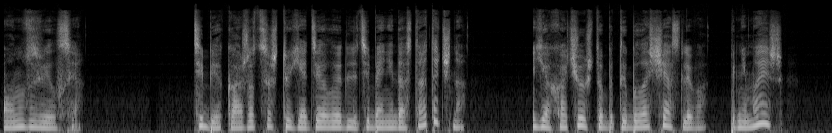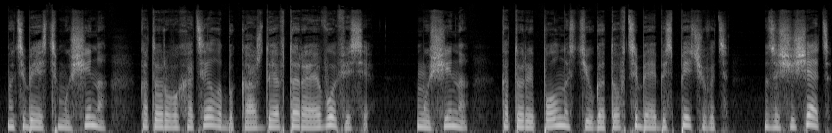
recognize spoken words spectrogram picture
Он взвился. «Тебе кажется, что я делаю для тебя недостаточно? Я хочу, чтобы ты была счастлива, понимаешь? У тебя есть мужчина, которого хотела бы каждая вторая в офисе. Мужчина, который полностью готов тебя обеспечивать, защищать».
